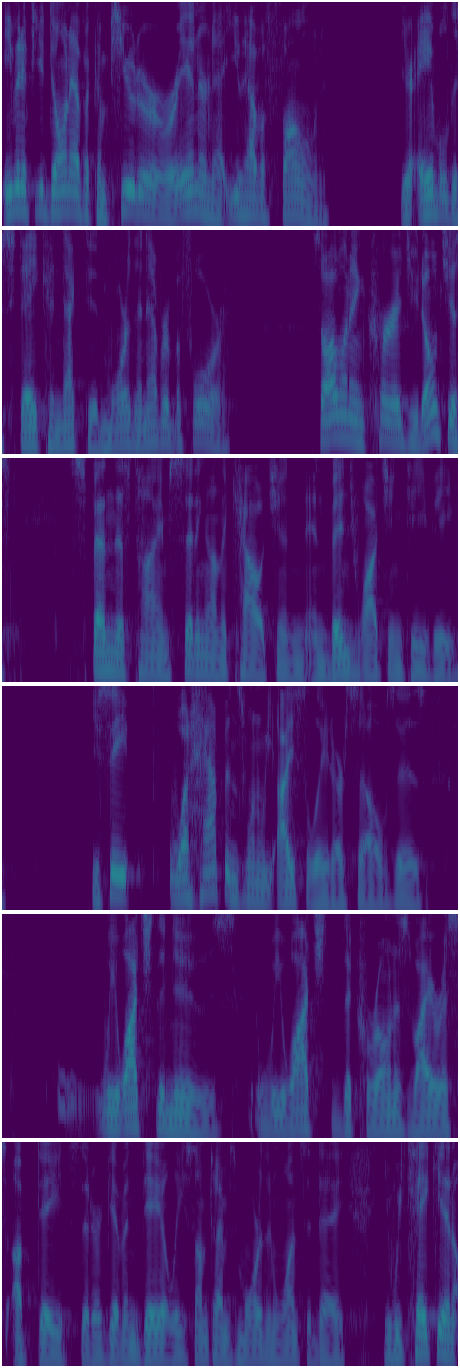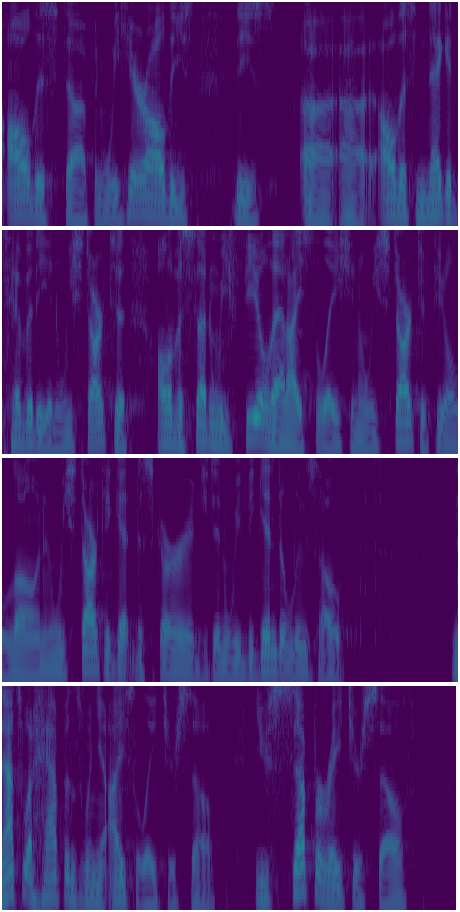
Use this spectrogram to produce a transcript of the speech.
Even if you don't have a computer or internet, you have a phone. You're able to stay connected more than ever before. So I want to encourage you don't just spend this time sitting on the couch and, and binge watching TV. You see, what happens when we isolate ourselves is we watch the news, we watch the coronavirus updates that are given daily, sometimes more than once a day. We take in all this stuff and we hear all these, these uh, uh, all this negativity, and we start to, all of a sudden, we feel that isolation, and we start to feel alone, and we start to get discouraged, and we begin to lose hope. And that's what happens when you isolate yourself you separate yourself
